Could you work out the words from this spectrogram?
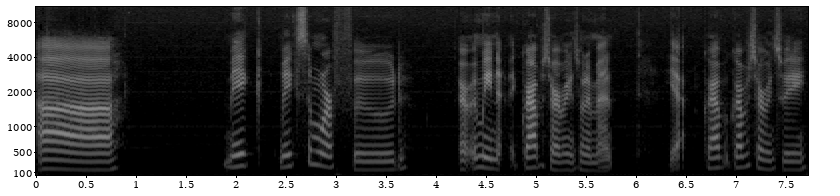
Uh, make make some more food. Or, I mean, grab a serving is what I meant. Yeah, grab grab a serving, sweetie.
